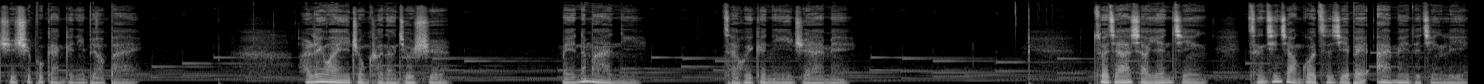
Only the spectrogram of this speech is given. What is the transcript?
迟迟不敢跟你表白；而另外一种可能就是没那么爱你。才会跟你一直暧昧。作家小严谨曾经讲过自己被暧昧的经历。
